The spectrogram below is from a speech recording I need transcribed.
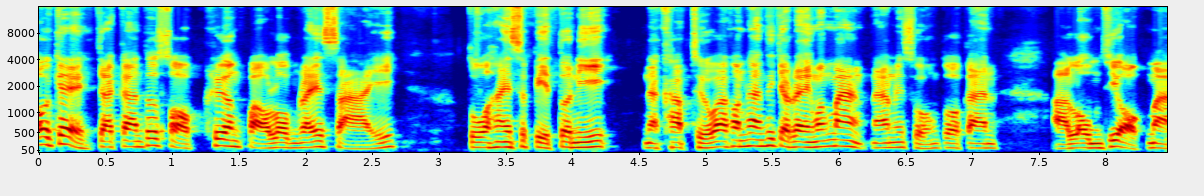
โอเค จากการทดสอบเครื่องเป่าลมไร้สายตัวไฮสปีดตัวนี้นะครับถือว่าค่อนข้างที่จะแรงมากๆนะในส่วนของตัวการลมที่ออกมา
